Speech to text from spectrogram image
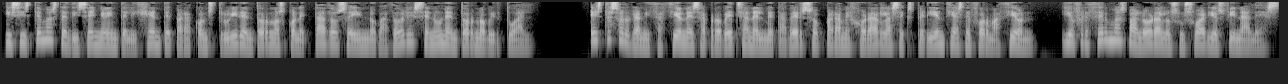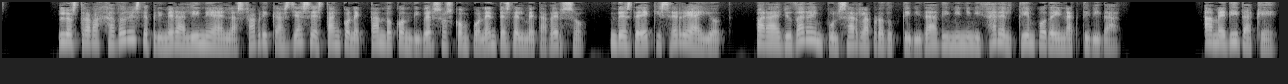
y sistemas de diseño inteligente para construir entornos conectados e innovadores en un entorno virtual. Estas organizaciones aprovechan el metaverso para mejorar las experiencias de formación y ofrecer más valor a los usuarios finales. Los trabajadores de primera línea en las fábricas ya se están conectando con diversos componentes del metaverso, desde XR a IoT, para ayudar a impulsar la productividad y minimizar el tiempo de inactividad. A medida que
